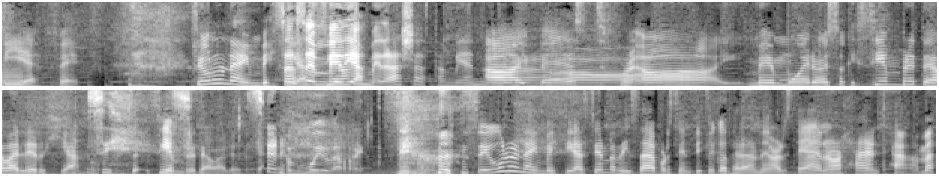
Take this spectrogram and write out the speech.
BFF. Según una ¿Se investigación... hacen medias medallas también? Ay, Ah. best friend. Ay, me muero. Eso que siempre te daba alergia. Sí. Se- Siempre te daba alergia. Suena muy berreta. Según una investigación realizada por científicos de la Universidad de Northampton,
